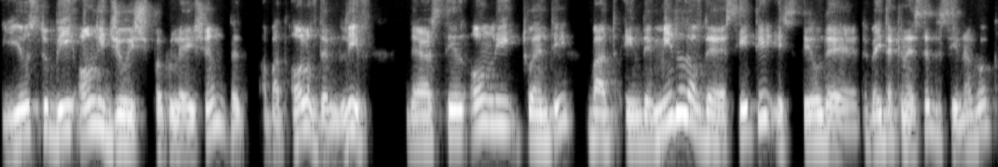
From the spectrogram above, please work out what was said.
Used to be only Jewish population, that about all of them live. There are still only 20, but in the middle of the city is still the, the Beit Knesset, the synagogue,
